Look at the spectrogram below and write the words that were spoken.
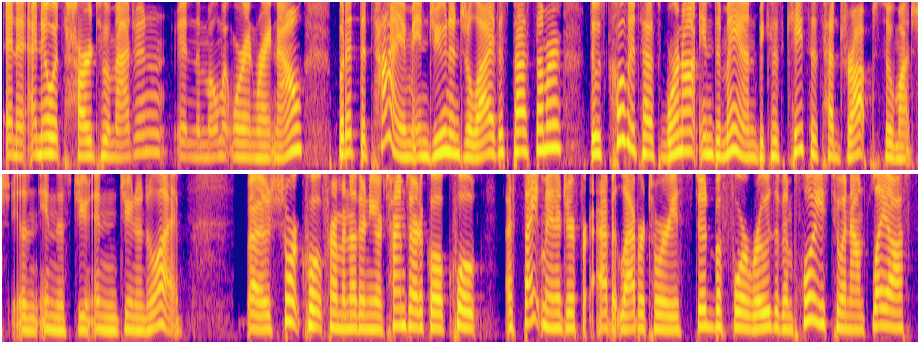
and I know it's hard to imagine in the moment we're in right now, but at the time in June and July this past summer, those COVID tests were not in demand because cases had dropped so much in, in this June, in June and July a short quote from another New York Times article. Quote a site manager for Abbott Laboratories stood before rows of employees to announce layoffs.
